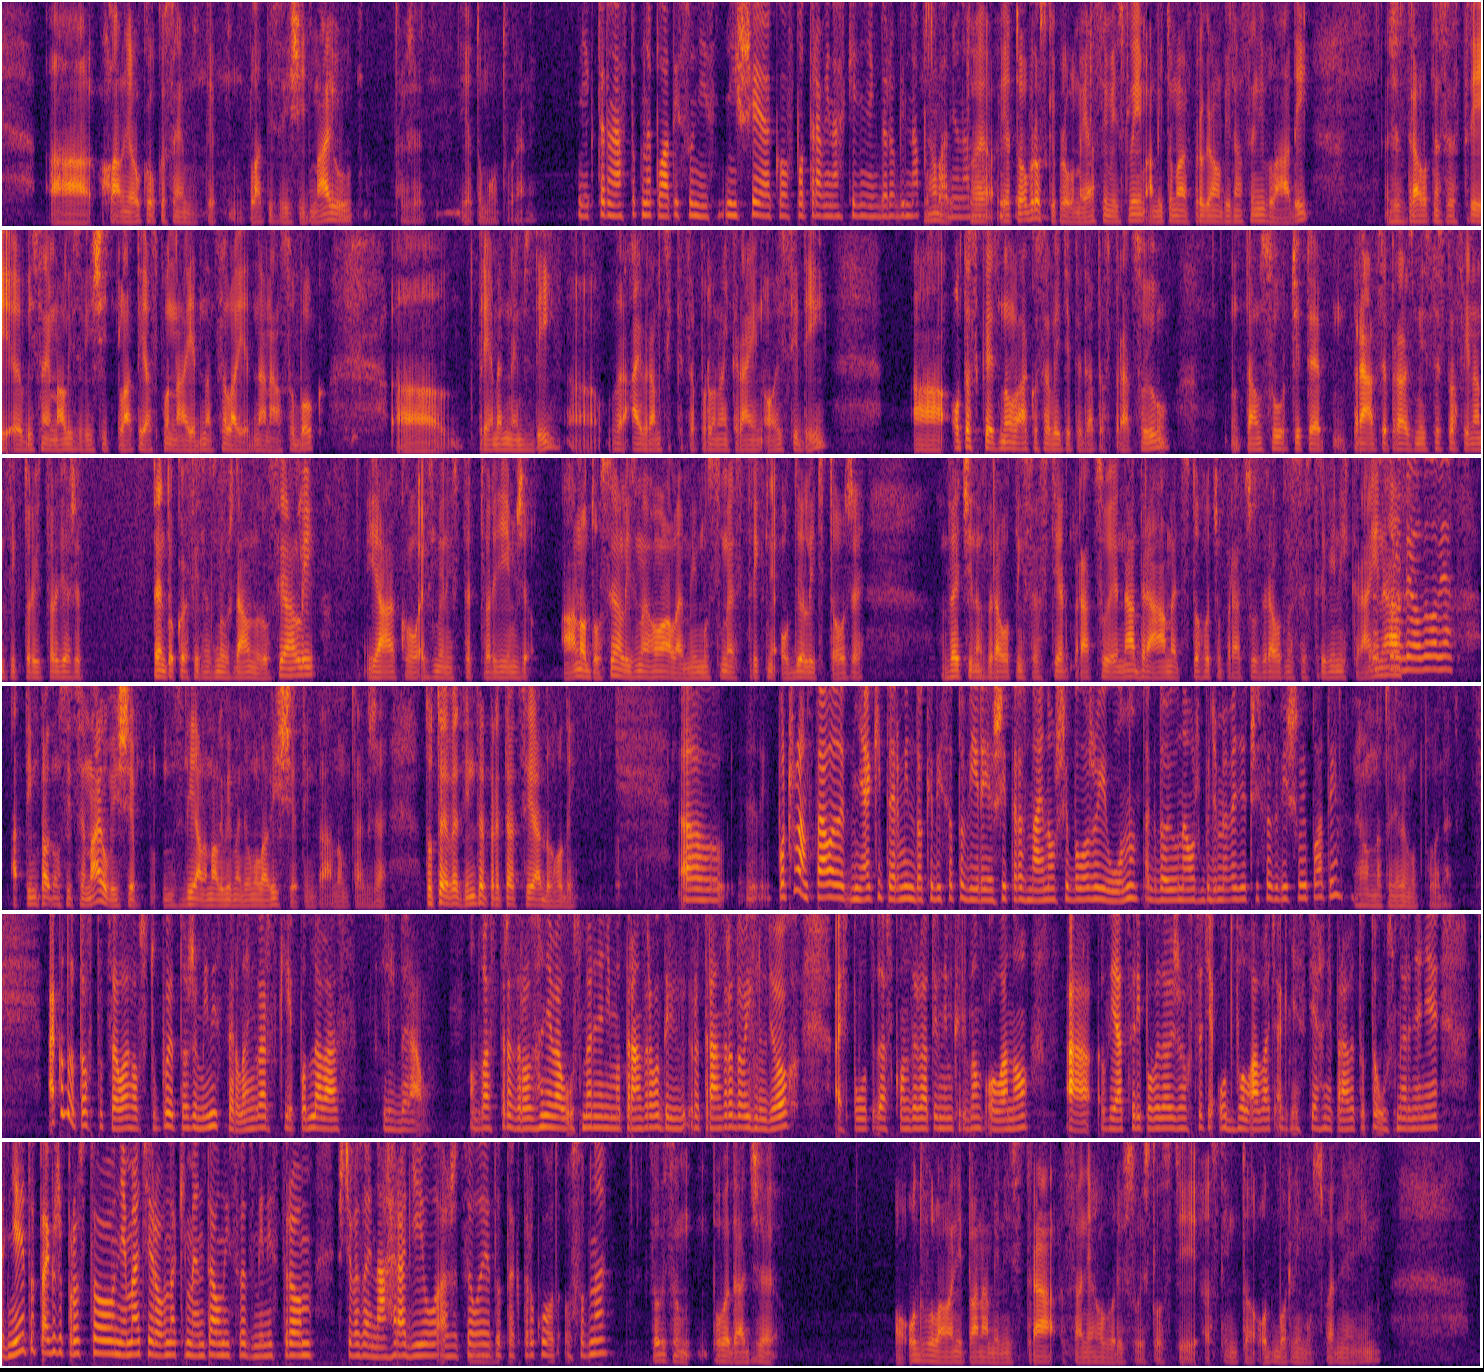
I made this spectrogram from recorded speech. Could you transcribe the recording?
a hlavne okolko sa im tie platy zvýšiť majú, takže je tomu otvorený niektoré nástupné platy sú niž, nižšie ako v potravinách, keď niekto robí na pokladňu. No, to je, je to obrovský problém. Ja si myslím, a my to máme v programu vyhlásení vlády, že zdravotné sestry eh, by sa im mali zvýšiť platy aspoň na 1,1 násobok uh, priemernej mzdy, uh, aj v rámci, keď sa porovnáme krajín OECD. A otázka je znova, ako sa viete, tie dáta spracujú. Tam sú určité práce práve z ministerstva financí, ktorí tvrdia, že tento koeficient sme už dávno dosiahli. Ja ako ex-minister tvrdím, že áno, dosiahli sme ho, ale my musíme striktne oddeliť to, že väčšina zdravotných sestier pracuje nad rámec toho, čo pracujú zdravotné sestry v iných krajinách. oveľa viac. A tým pádom síce majú vyššie mzdy, ale mali by mať oveľa vyššie tým pádom. Takže toto je vec interpretácia a dohody. Uh, počúvam stále nejaký termín, dokedy sa to vyrieši. Teraz najnovšie bolo, že jún, tak do júna už budeme vedieť, či sa zvýšili platy? Ja vám na to neviem odpovedať. Ako do tohto celého vstupuje to, že minister Lengvarský je podľa vás liberál? On vás teraz rozhneval usmernením o transrodových ľuďoch, aj spolu teda s konzervatívnym krídlom v Olano a viacerí povedali, že ho chcete odvolávať, ak nestiahne práve toto usmernenie. Tak nie je to tak, že prosto nemáte rovnaký mentálny svet s ministrom, ešte vás aj nahradil a že celé je to tak trochu osobné? Chcel by som povedať, že o odvolávaní pána ministra sa nehovorí v súvislosti s týmto odborným usmernením.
